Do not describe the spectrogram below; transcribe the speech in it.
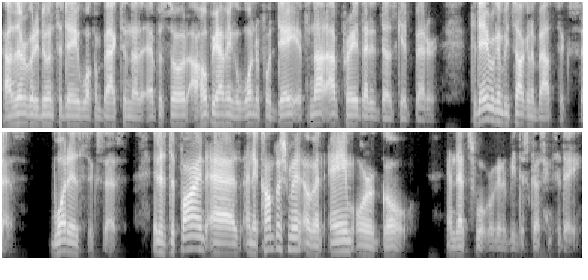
How's everybody doing today? Welcome back to another episode. I hope you're having a wonderful day. If not, I pray that it does get better. Today, we're going to be talking about success. What is success? It is defined as an accomplishment of an aim or a goal. And that's what we're going to be discussing today.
